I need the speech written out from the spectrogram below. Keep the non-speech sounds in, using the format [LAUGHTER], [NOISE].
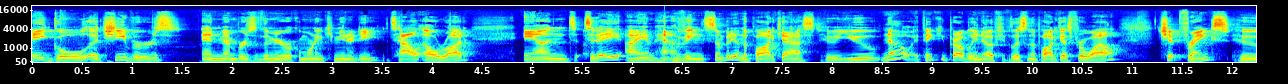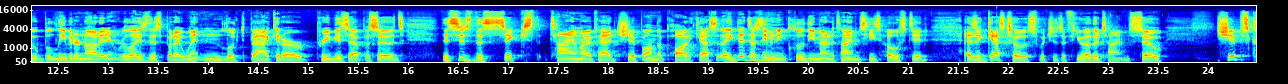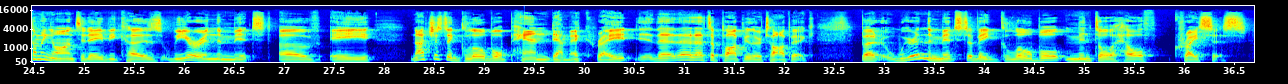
Hey, goal achievers and members of the Miracle Morning community. It's Hal Elrod. And today I am having somebody on the podcast who you know. I think you probably know if you've listened to the podcast for a while. Chip Franks, who, believe it or not, I didn't realize this, but I went and looked back at our previous episodes. This is the sixth time I've had Chip on the podcast. Like, that doesn't even include the amount of times he's hosted as a guest host, which is a few other times. So, Chip's coming on today because we are in the midst of a not just a global pandemic, right? That, that, that's a popular topic, but we're in the midst of a global mental health crisis.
